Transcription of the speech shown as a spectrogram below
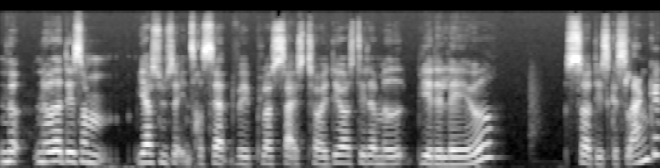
Nå- Noget af det, som jeg synes er interessant ved plus size tøj, det er også det der med, bliver det lavet, så det skal slanke?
